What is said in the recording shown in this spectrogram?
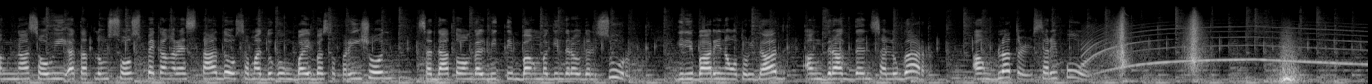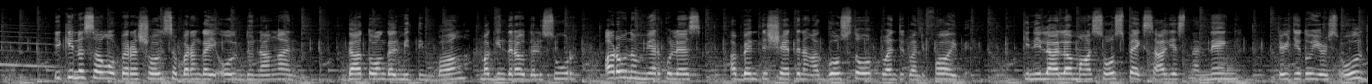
ang nasawi at tatlong sospek ang arestado sa madugong bypass operation sa Dato Anggal Mitimbang Maguindanao del Sur. Giniba ng otoridad ang drug den sa lugar. Ang blotter sa report. Ikinasang operasyon sa Barangay Old Dunangan. Dato ang Galmit Maguindanao del Sur, araw ng Miyerkules, a 27 ng Agosto 2025. Kinilala ang mga suspects sa alias na Neng, 32 years old,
